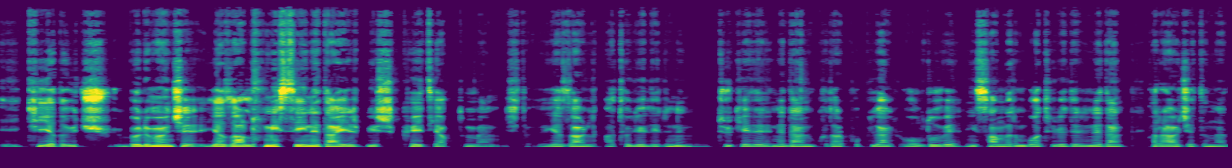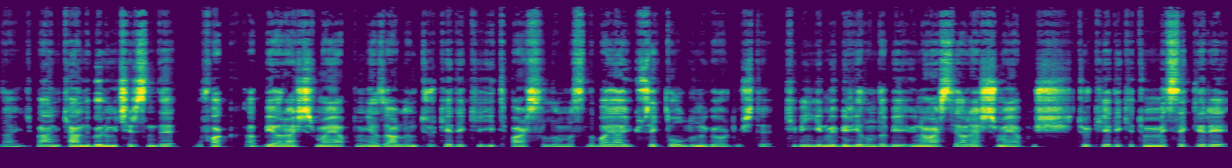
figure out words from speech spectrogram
iki ya da üç bölüm önce yazarlık mesleğine dair bir kayıt yaptım ben. İşte yazarlık atölyelerinin Türkiye'de neden bu kadar popüler olduğu ve insanların bu atölyeleri neden para harcadığına dair. Ben kendi bölüm içerisinde ufak bir araştırma yaptım. Yazarlığın Türkiye'deki itibar sıralamasında bayağı yüksekte olduğunu gördüm. İşte 2021 yılında bir üniversite araştırma yapmış. Türkiye'deki tüm meslekleri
